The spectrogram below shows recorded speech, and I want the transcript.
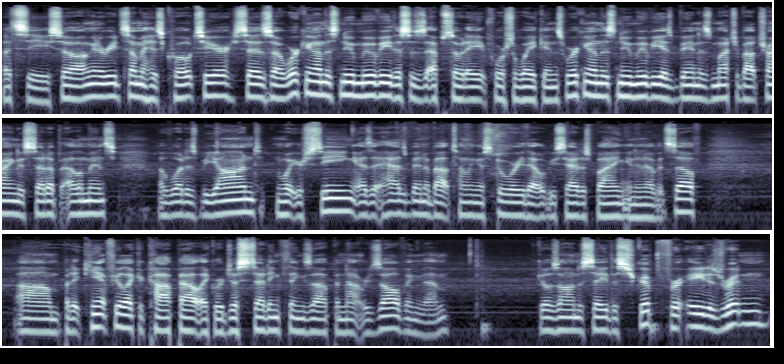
let's see. So I'm going to read some of his quotes here. He says, uh, "Working on this new movie, this is Episode 8, Force Awakens. Working on this new movie has been as much about trying to set up elements." Of what is beyond and what you're seeing, as it has been about telling a story that will be satisfying in and of itself um, but it can't feel like a cop out, like we're just setting things up and not resolving them. Goes on to say the script for 8 is written.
